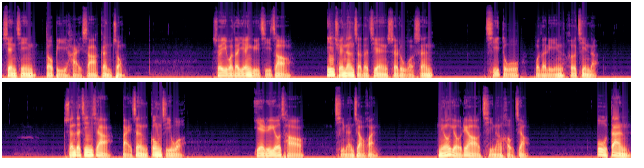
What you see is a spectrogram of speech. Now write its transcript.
现今都比海沙更重。所以我的言语急躁，因全能者的箭射入我身，其毒我的灵喝尽了。神的惊吓摆阵攻击我，野驴有草，岂能叫唤？牛有料，岂能吼叫？物淡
